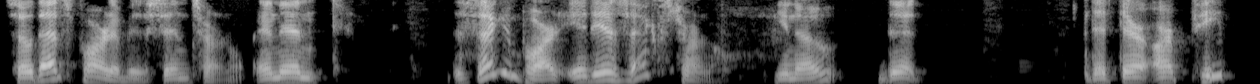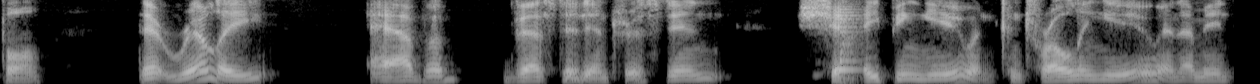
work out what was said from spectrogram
So that's part of it. It's internal. And then the second part, it is external. You know that that there are people that really have a vested interest in shaping you and controlling you. And I mean,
